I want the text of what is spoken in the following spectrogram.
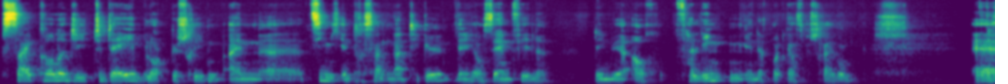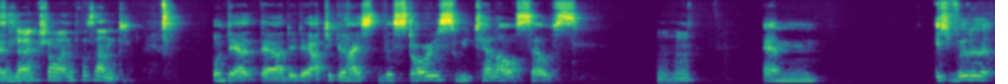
Psychology Today Blog geschrieben, einen äh, ziemlich interessanten Artikel, den ich auch sehr empfehle, den wir auch verlinken in der Podcast-Beschreibung. Das ähm, klang schon mal interessant. Und der, der, der, der Artikel heißt The Stories We Tell Ourselves. Mhm. Ähm, ich würde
